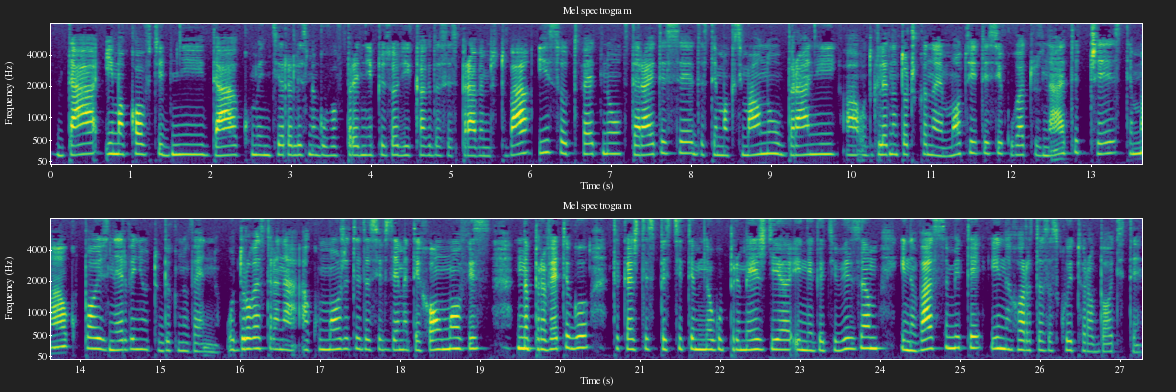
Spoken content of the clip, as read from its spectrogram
Да, има кофти дни, да, коментирали сме го в предни епизоди как да се справим с това и съответно старайте се да сте максимално обрани а, от гледна точка на емоциите си, когато знаете, че сте малко по-изнервени от обикновено. От друга страна, ако можете да си вземете home office, направете го, така ще спестите много премеждия и негативизъм и на вас самите, и на хората, с които работите.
